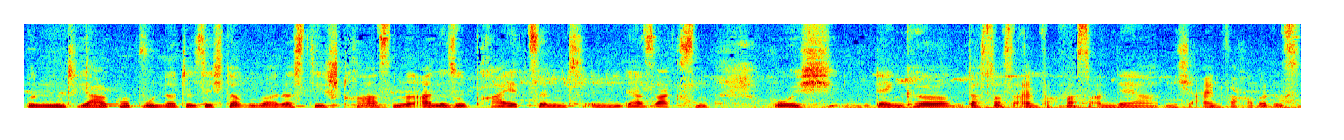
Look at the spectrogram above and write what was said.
und Jakob wunderte sich darüber, dass die Straßen alle so breit sind in Niedersachsen, wo ich denke, dass das einfach was an der, nicht einfach, aber das,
